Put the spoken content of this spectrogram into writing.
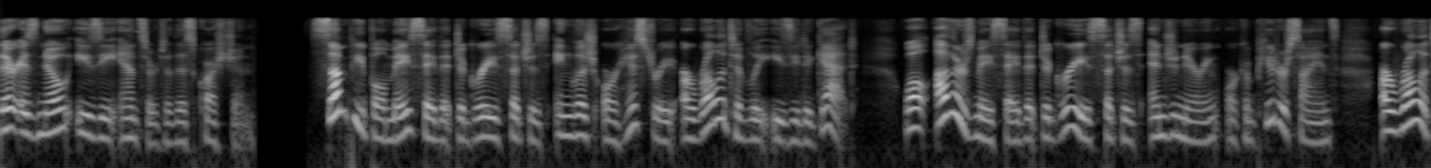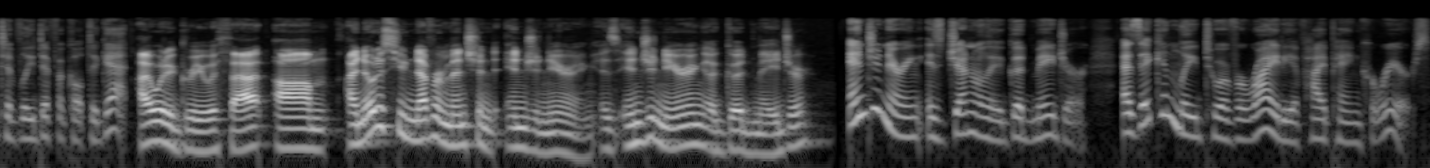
There is no easy answer to this question. Some people may say that degrees such as English or history are relatively easy to get, while others may say that degrees such as engineering or computer science are relatively difficult to get. I would agree with that. Um, I noticed you never mentioned engineering. Is engineering a good major? Engineering is generally a good major, as it can lead to a variety of high-paying careers.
